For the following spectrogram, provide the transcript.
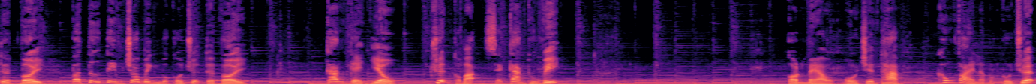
tuyệt vời và tự tìm cho mình một câu chuyện tuyệt vời. Càng kể nhiều, chuyện của bạn sẽ càng thú vị. Con mèo ngồi trên thảm không phải là một câu chuyện.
